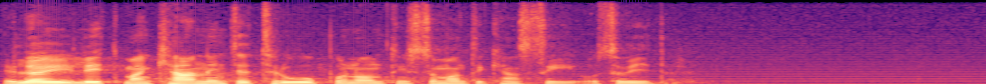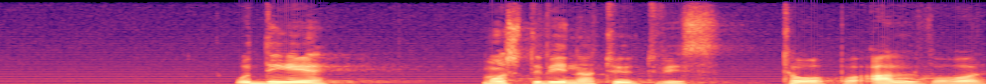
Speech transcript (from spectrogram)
Det är löjligt, man kan inte tro på någonting som man inte kan se och så vidare. Och det måste vi naturligtvis ta på allvar.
